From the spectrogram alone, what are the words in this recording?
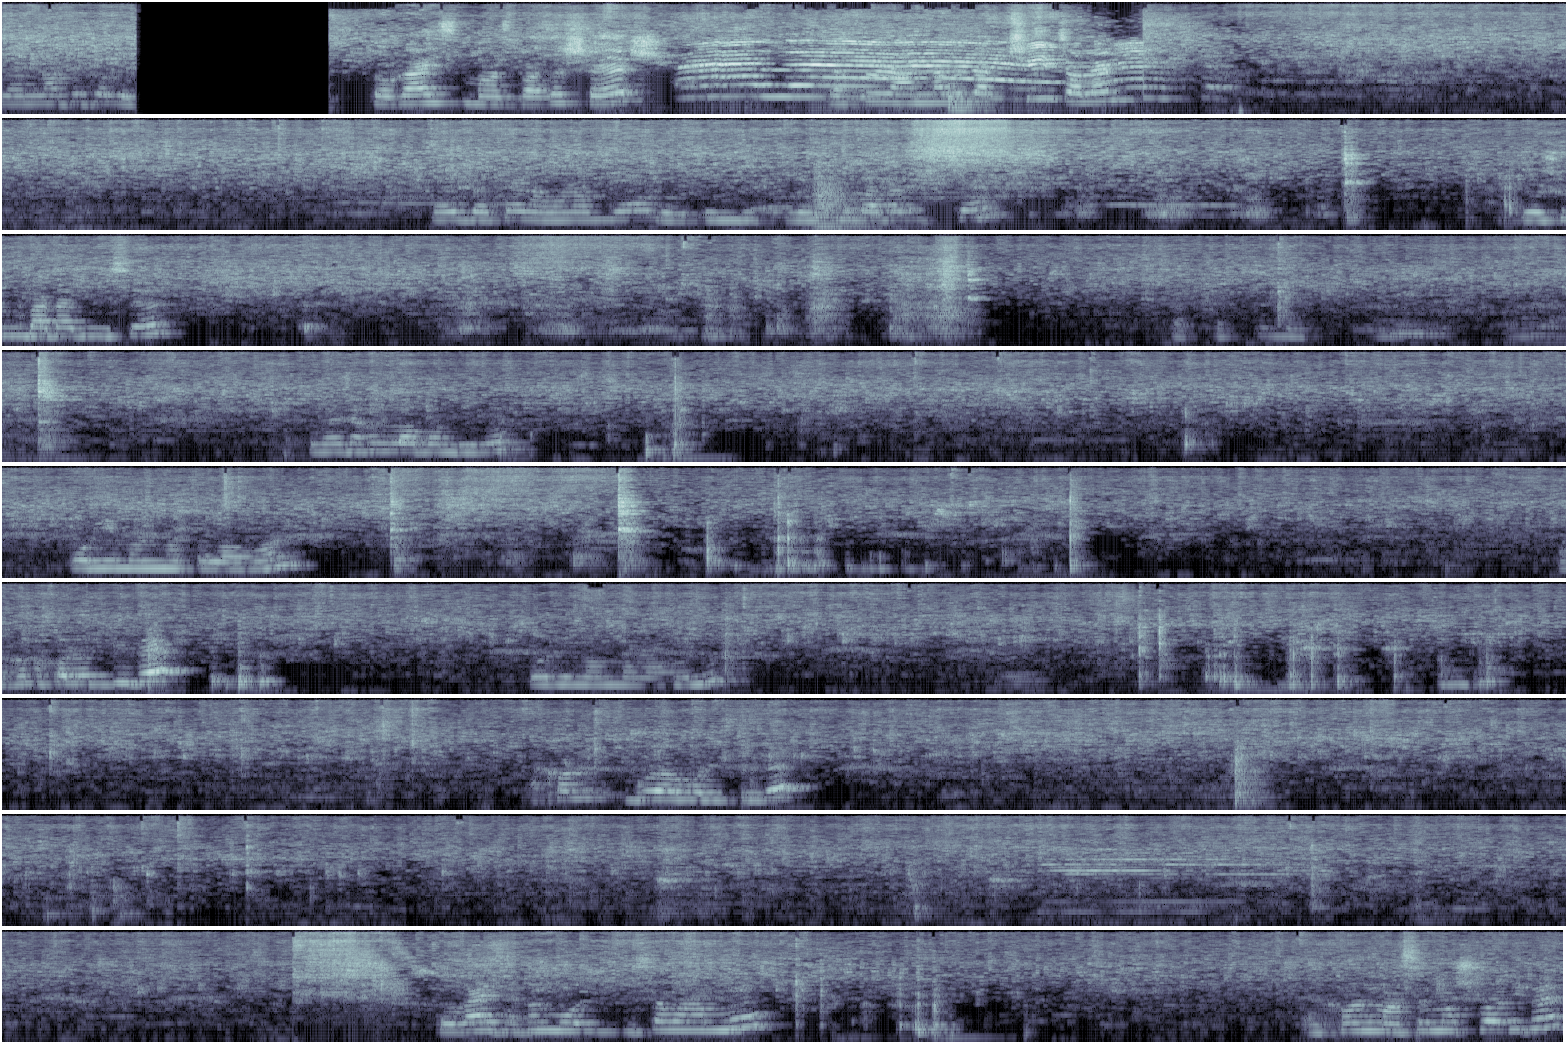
রান্নাতে চলে তো গাইস মাছ ভাজা শেষ। এখন রান্নাতে যাচ্ছি, চলেন। এই দেখেন আমার আম্মু রসুন রসুন বাটা দিচ্ছে। রসুন বাটা দিয়েছে। এখন লবণ দিবে। পরিমাণ মতো লবণ। এখন হলুদ দিবে। পরিমাণ মতো হলুদ। এখন গুঁড়ো মরিচ দিবে। তো গাইস এখন মরিচ দিছে এখন মাছের মশলা দিবে।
